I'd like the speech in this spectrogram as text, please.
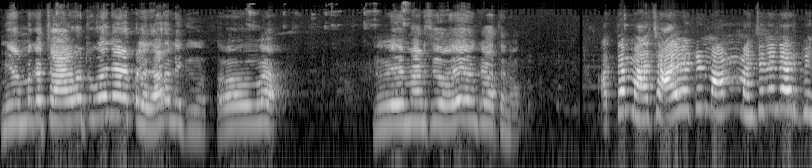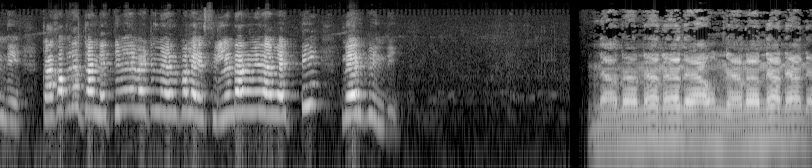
మీ అమ్మకి ఛాయ్ పట్టుకొని నడపలేదా నీకు. నువ్వేం మనిషి ఏం కాతను అత్తమ్మ చాయ్ పెట్టడం మా అమ్మ మంచిగానే నేర్పింది. కాకపోతే దాని నెత్తి మీద పెట్టి నేర్పలేదు సిలిండర్ మీద పెట్టి నేర్పింది. No, no, no, no, no, no, no, no, no, no.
